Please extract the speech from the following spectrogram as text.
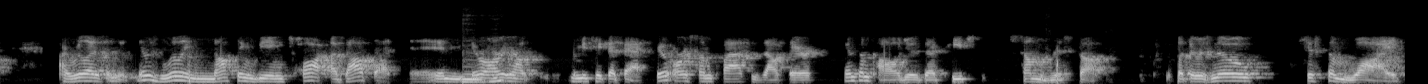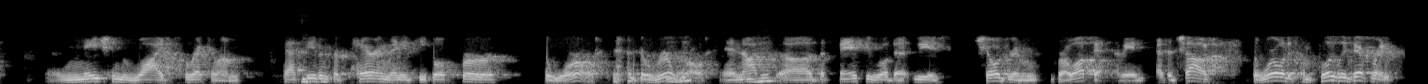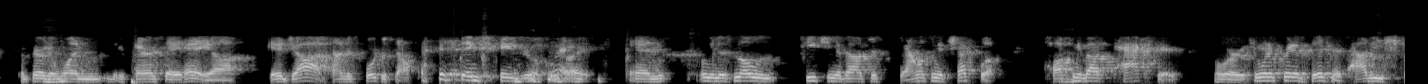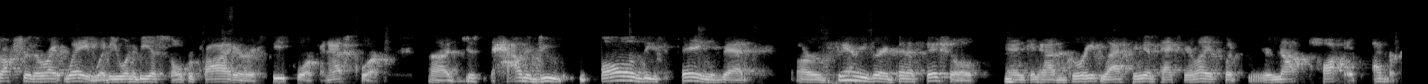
I realized I mean, there's really nothing being taught about that. And there are mm-hmm. now, let me take that back. There are some classes out there and some colleges that teach some of this stuff, but there is no system wide, nationwide curriculum that's mm-hmm. even preparing many people for the world, the real world, and not uh, the fancy world that we as children grow up in. I mean, as a child, the world is completely different compared to when your parents say, "Hey, uh, get a job, time to support yourself." Things change real quick. Right. And I mean, there's no teaching about just balancing a checkbook, talking about taxes, or if you want to create a business, how do you structure the right way? Whether you want to be a sole proprietor, a C corp, an S corp, uh, just how to do all of these things that are very, very beneficial and can have great lasting impacts in your life, but you're not taught it ever.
